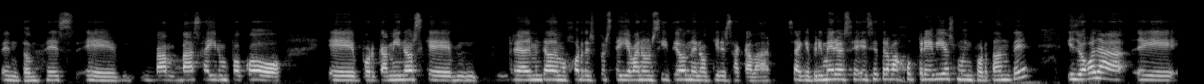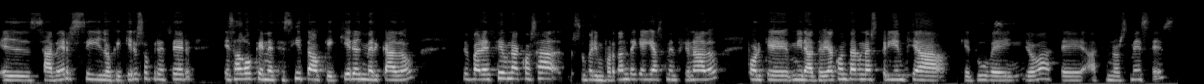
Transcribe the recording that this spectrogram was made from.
entonces eh, vas a ir un poco eh, por caminos que realmente a lo mejor después te llevan a un sitio donde no quieres acabar. O sea que primero ese, ese trabajo previo es muy importante y luego el saber si lo que quieres ofrecer es algo que necesita o que quiere el mercado me parece una cosa súper importante que hayas mencionado, porque mira, te voy a contar una experiencia que tuve yo hace, hace unos meses.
